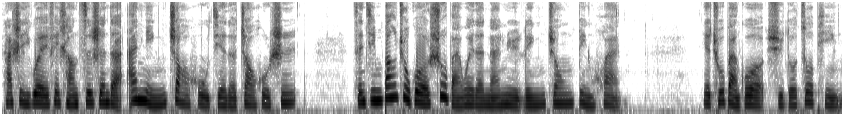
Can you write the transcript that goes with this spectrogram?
他是一位非常资深的安宁照护界的照护师，曾经帮助过数百位的男女临终病患，也出版过许多作品。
